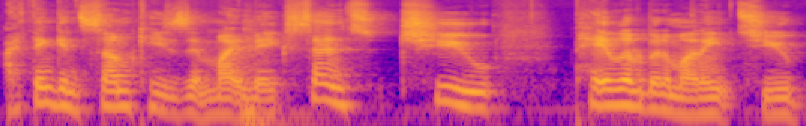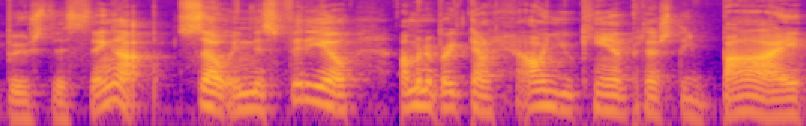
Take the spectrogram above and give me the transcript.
I think in some cases it might make sense to pay a little bit of money to boost this thing up. So in this video, I'm gonna break down how you can potentially buy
